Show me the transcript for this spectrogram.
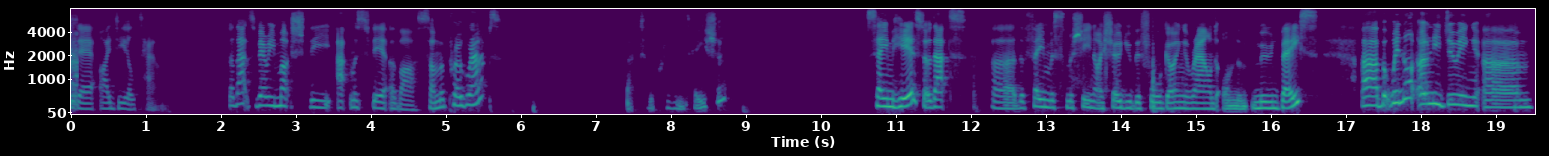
into their ideal town. So that's very much the atmosphere of our summer programs. Back to the presentation. Same here, so that's uh, the famous machine I showed you before going around on the moon base. Uh, but we're not only doing um,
